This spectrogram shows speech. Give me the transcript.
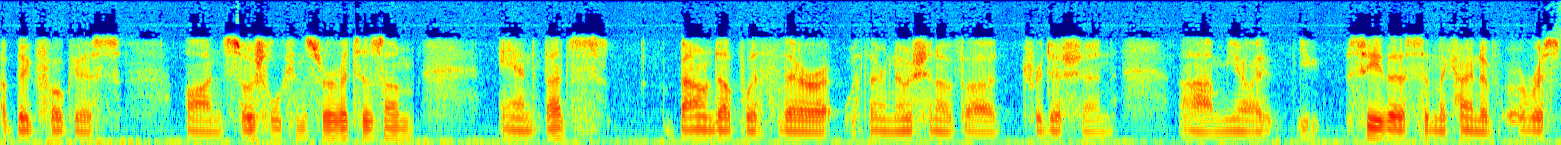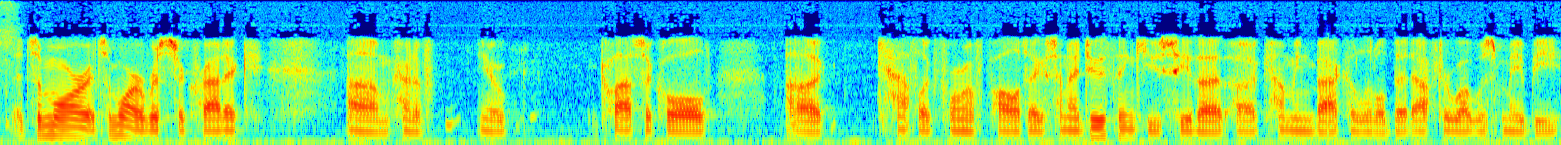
a big focus on social conservatism, and that's bound up with their with their notion of uh, tradition. Um, you know, you see this in the kind of arist- it's a more it's a more aristocratic um, kind of you know classical uh, Catholic form of politics, and I do think you see that uh, coming back a little bit after what was maybe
